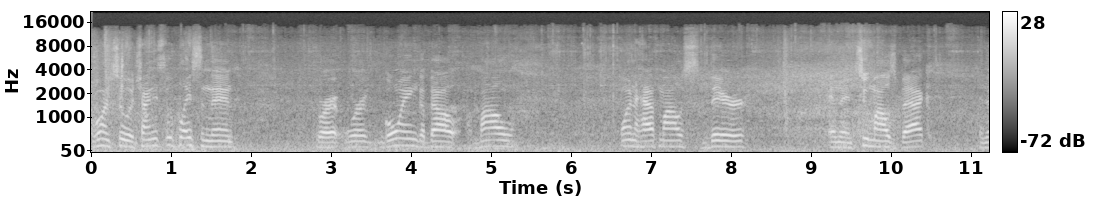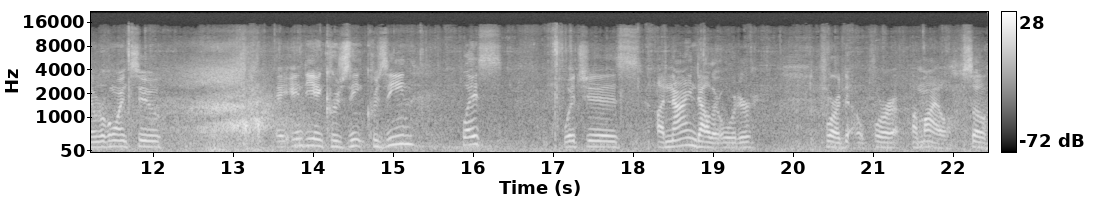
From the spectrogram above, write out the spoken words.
we're going to a Chinese food place and then we're, we're going about a mile, one and a half miles there and then two miles back. And then we're going to a Indian cuisine, cuisine place, which is a $9 order for a, for a mile. So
